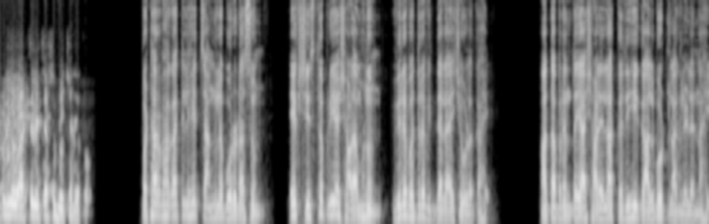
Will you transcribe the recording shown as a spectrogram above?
पुढील वाटचालीच्या शुभेच्छा देतो. पठार भागातील हे चांगलं बोर्ड असून एक शिस्तप्रिय शाळा म्हणून वीरभद्र विद्यालयाची ओळख आहे. आतापर्यंत या शाळेला कधीही गालबोट लागलेलं नाही.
